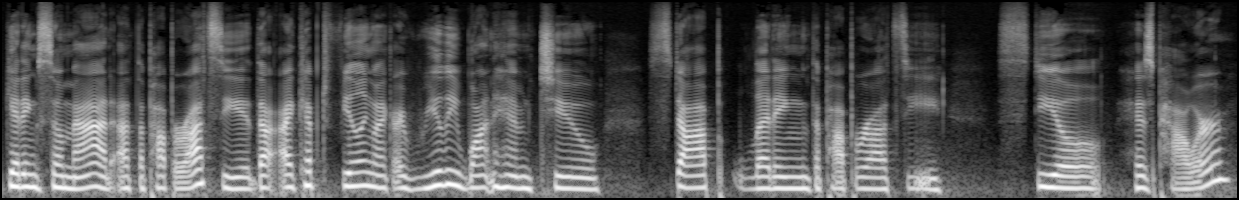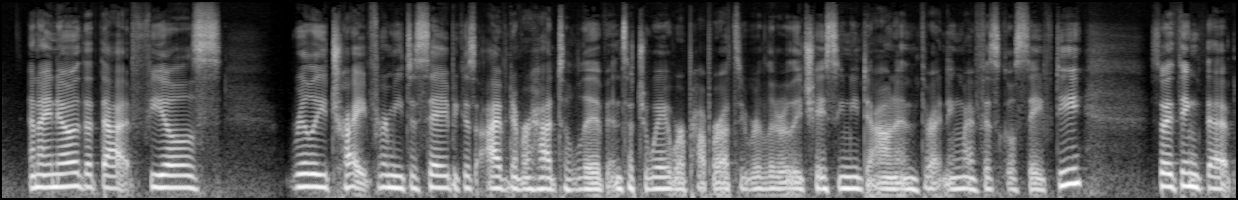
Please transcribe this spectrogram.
getting so mad at the paparazzi that I kept feeling like I really want him to stop letting the paparazzi steal his power. And I know that that feels really trite for me to say because I've never had to live in such a way where paparazzi were literally chasing me down and threatening my physical safety. So I think that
